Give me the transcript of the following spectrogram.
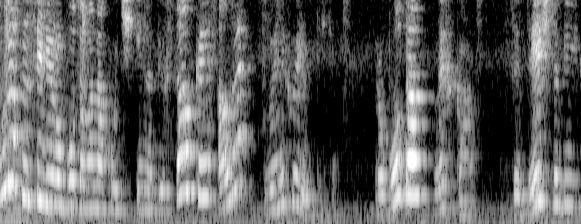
У нас на селі робота вона хоч і на півставки, але ви не хвилюйтеся. Робота легка. Сидиш собі,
